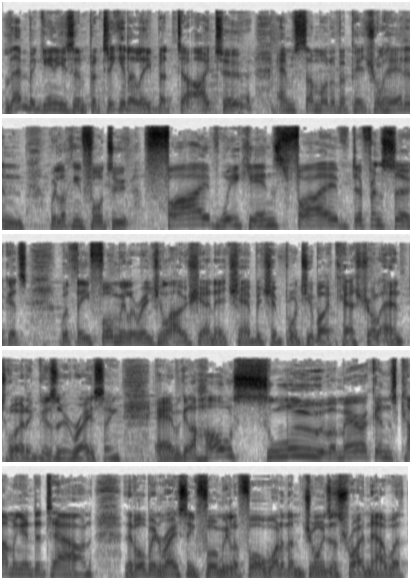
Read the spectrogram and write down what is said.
Lamborghinis in particularly. But uh, I too am somewhat of a petrol head and we're looking forward to five weekends, five different circuits with the Formula Regional Oceania Championship brought to you by Castrol and Toyota Gazoo Racing. And we've got a whole slew of Americans coming into town. They've all been racing Formula 4. One of them joins us right now with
